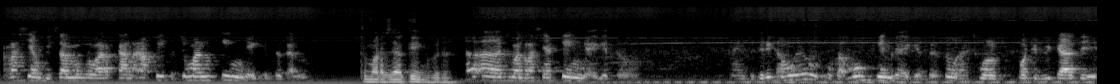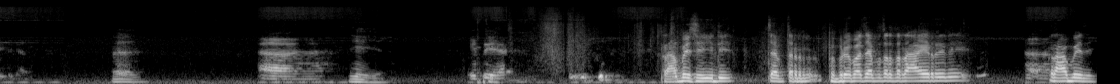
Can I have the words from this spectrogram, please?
ras yang bisa mengeluarkan api itu cuma king kayak gitu kan. Cuma rasnya king benar uh, cuma rasnya king kayak gitu. Nah itu. Jadi kamu itu bukan mungkin kayak gitu. Itu harus modifikasi gitu kan eh. uh, iya iya itu ya rabe sih ini chapter beberapa chapter terakhir ini uh, rabe sih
